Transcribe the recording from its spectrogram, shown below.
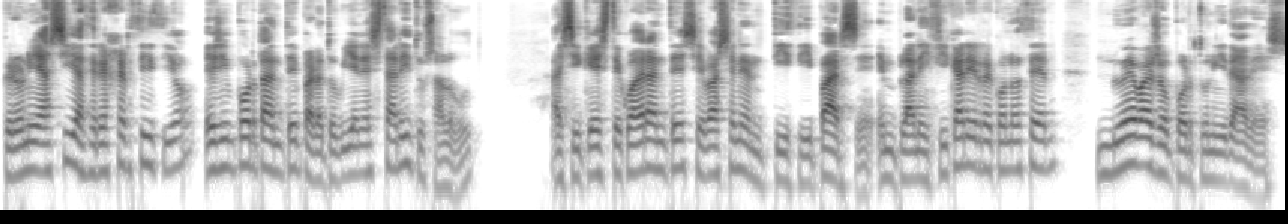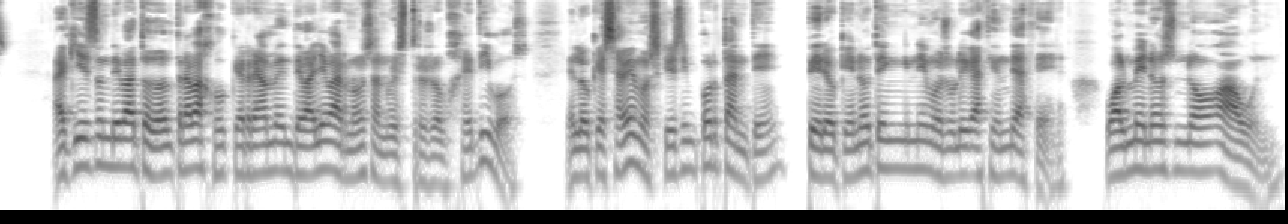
pero ni así hacer ejercicio es importante para tu bienestar y tu salud. Así que este cuadrante se basa en anticiparse, en planificar y reconocer nuevas oportunidades. Aquí es donde va todo el trabajo que realmente va a llevarnos a nuestros objetivos, en lo que sabemos que es importante, pero que no tenemos obligación de hacer, o al menos no aún.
